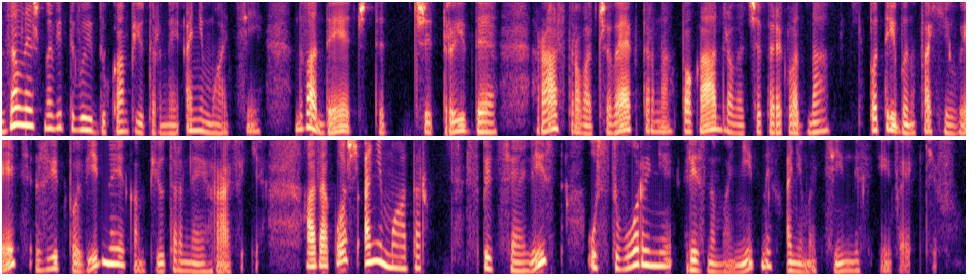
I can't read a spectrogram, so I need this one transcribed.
Залежно від виду комп'ютерної анімації 2D чи 3D, растрова чи векторна, покадрова чи перекладна, потрібен фахівець з відповідної комп'ютерної графіки, а також аніматор, спеціаліст у створенні різноманітних анімаційних ефектів.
